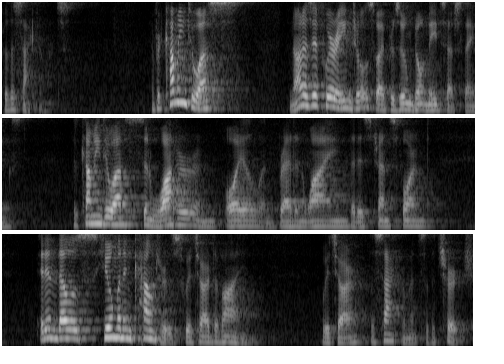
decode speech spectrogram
for the sacraments and for coming to us not as if we're angels, who I presume don't need such things, But coming to us in water and oil and bread and wine that is transformed, and in those human encounters which are divine, which are the sacraments of the church,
